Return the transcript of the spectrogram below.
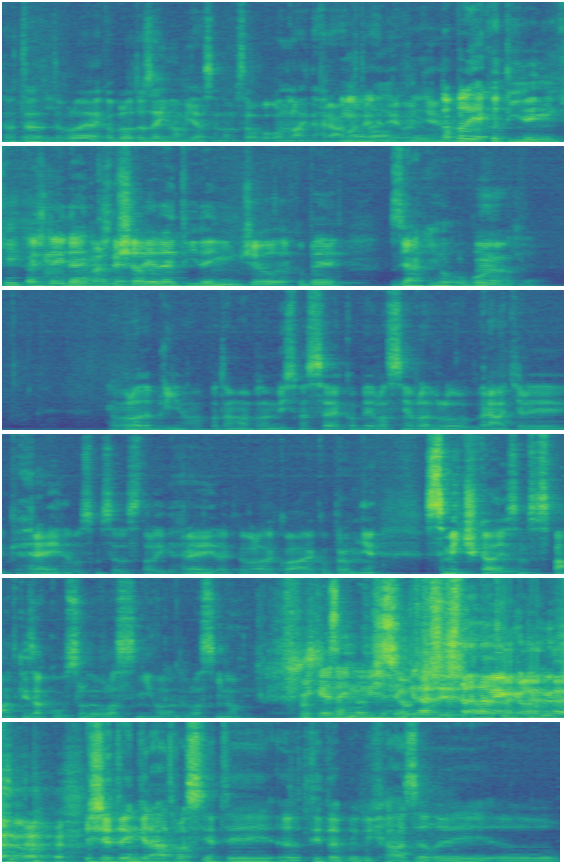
No, to, to bylo, jako, bylo to zajímavé, já jsem tam psal o online hrách No, tehdy ne, hodně. to byly jako týdeníky, každý den tam Každý vyšel den. jeden týdeník, že jo, jakoby z nějakého oboru. Jo. To bylo dobrý, no. Potom, a potom, když jsme se jakoby vlastně v levelu vrátili k hry, nebo jsme se dostali k hry, tak to byla taková jako pro mě smyčka, že jsem se zpátky zakousl do vlastního, do vlastní nohy. Tak je zajímavý, že tenkrát, že tenkrát vlastně ty, ty weby vycházely eh,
